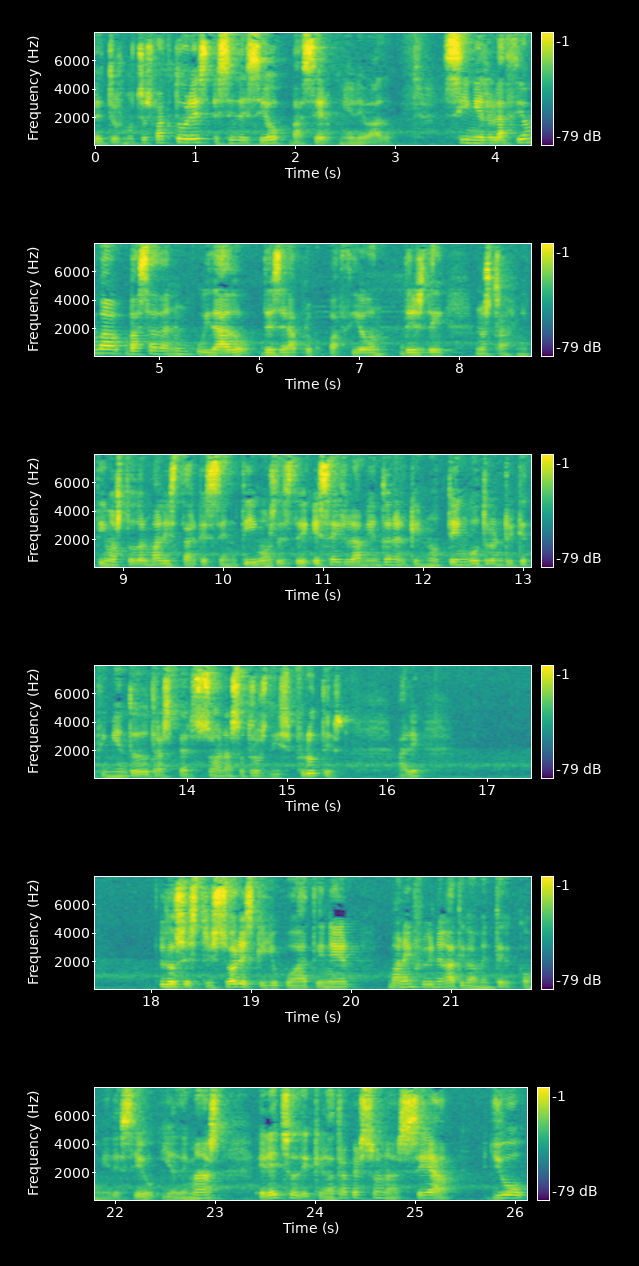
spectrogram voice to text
otros muchos factores, ese deseo va a ser muy elevado. Si mi relación va basada en un cuidado desde la preocupación, desde nos transmitimos todo el malestar que sentimos, desde ese aislamiento en el que no tengo otro enriquecimiento de otras personas, otros disfrutes. Los estresores que yo pueda tener van a influir negativamente con mi deseo y además el hecho de que la otra persona sea yo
